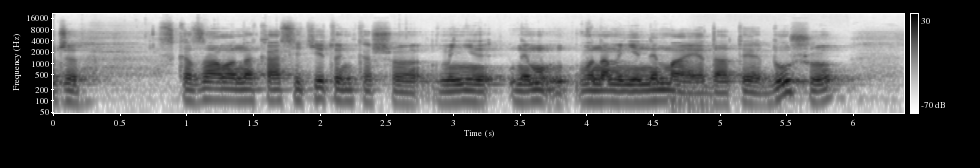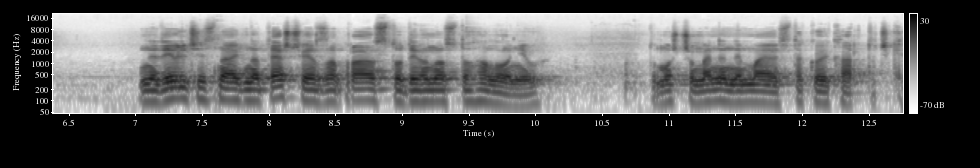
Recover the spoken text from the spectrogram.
Отже, сказала на касі тітонька, що мені не, вона мені не має дати душу, не дивлячись навіть на те, що я забрав 190 галонів. Тому що в мене немає ось такої карточки.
